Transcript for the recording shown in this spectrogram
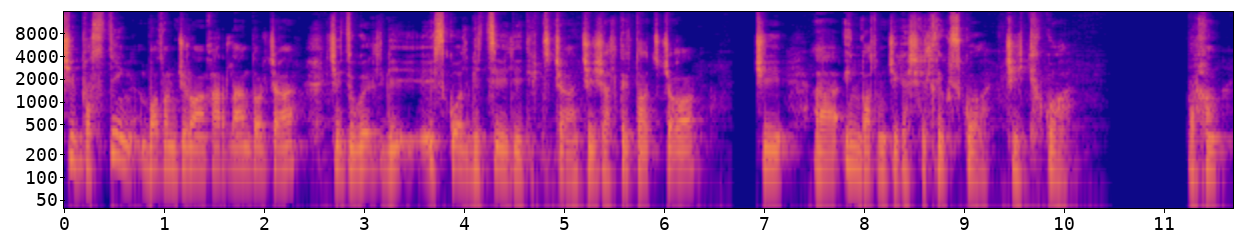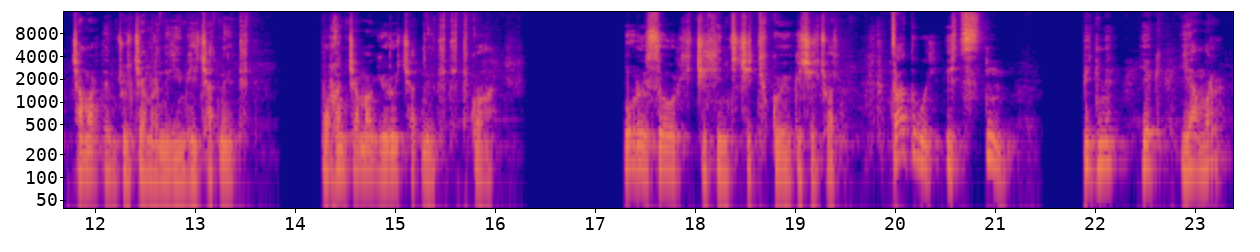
Чи бусдын боломж руу анхаарлаа хандуулж байгаа. Чи зүгээр л эсвэл гизээ хэлээд өвчж байгаа. Чи шалтгаан тооцож байгаа. Чи энэ боломжийг ашиглахыг хүсэхгүй байгаа. Чи итгэхгүй байгаа. Бурхан чамаар дамжуулж ямар нэг юм хийж чадна гэдэгт. Бурхан чамааг өрөөж чадна гэдэгт итгэхгүй байгаа өөрөөсөө өөр чи хинт ч итгэхгүй гэж хэлж болно. За тэгвэл эцэст нь бид нэ яг ямар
